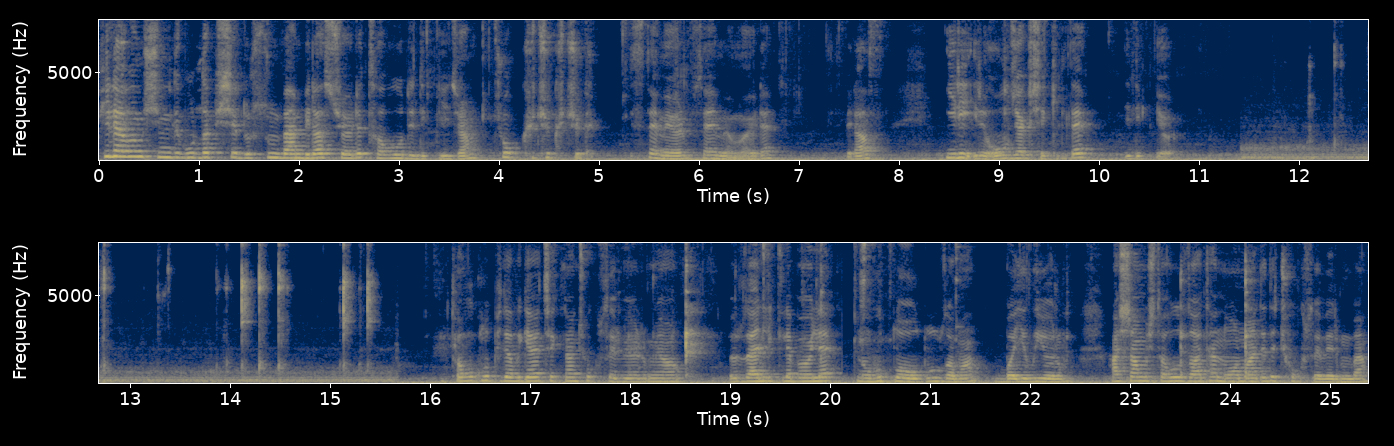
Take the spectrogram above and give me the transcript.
Pilavım şimdi burada pişe dursun. Ben biraz şöyle tavuğu didikleyeceğim. Çok küçük küçük istemiyorum. Sevmiyorum öyle. Biraz iri iri olacak şekilde didikliyorum. Tavuklu pilavı gerçekten çok seviyorum ya. Özellikle böyle nohutlu olduğu zaman bayılıyorum. Haşlanmış tavuğu zaten normalde de çok severim ben.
